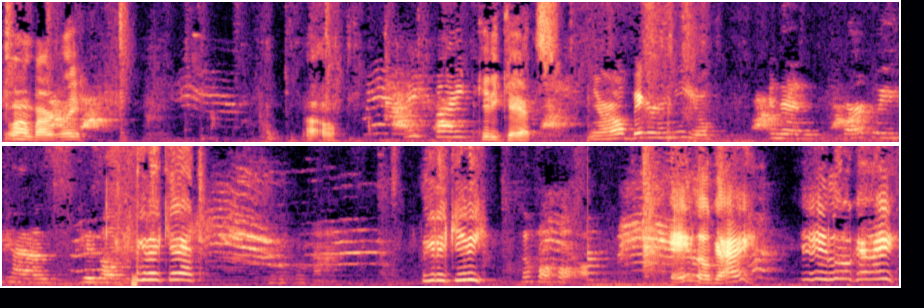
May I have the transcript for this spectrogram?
Come on, Barkley. Uh-oh. Hey, Spike. Kitty cats. You're all bigger than you. And then Barkley has his own. Look at that cat. Look at that kitty. Hey, little guy. Hey, little guy.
